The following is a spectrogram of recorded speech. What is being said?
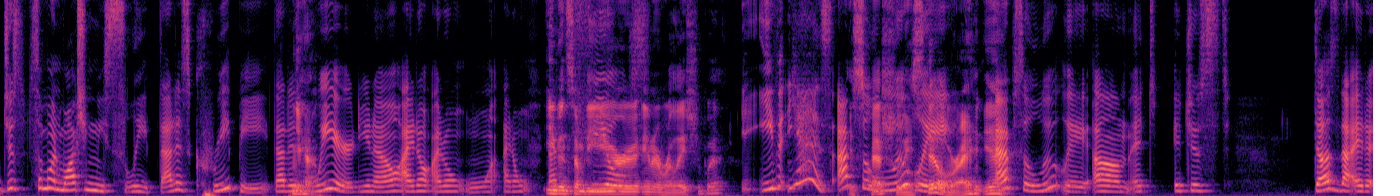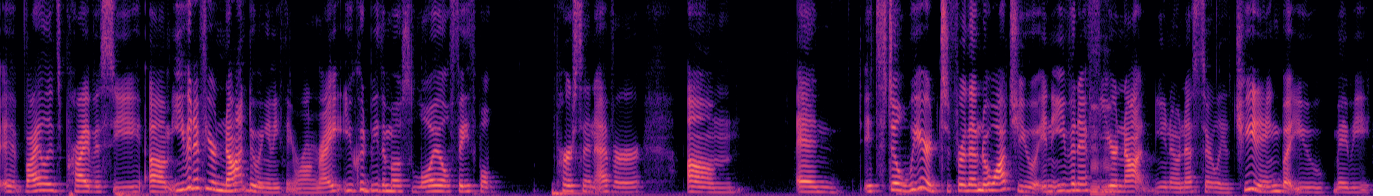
just someone watching me sleep that is creepy that is Yeah. weird you know i don't i don't want i don't even somebody you're in a relationship with, even yes absolutely especially still, right? Yeah. absolutely um it it just does that it, it violates privacy um even if you're not doing anything wrong right you could be the most loyal faithful person ever um and it's still weird to, for them to watch you and even if Mhm. you're not you know necessarily cheating but you maybe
